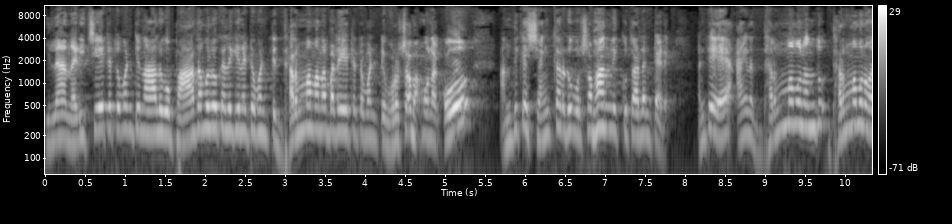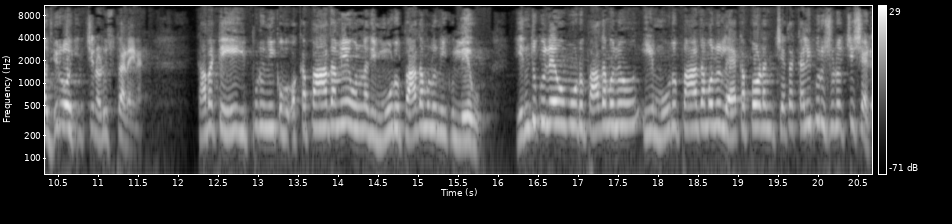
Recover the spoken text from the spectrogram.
ఇలా నడిచేటటువంటి నాలుగు పాదములు కలిగినటువంటి ధర్మం అనబడేటటువంటి వృషభమునకు అందుకే శంకరుడు వృషభాన్ని ఎక్కుతాడంటాడు అంటే ఆయన ధర్మమునందు ధర్మమును అధిరోహించి నడుస్తాడు ఆయన. కాబట్టి ఇప్పుడు నీకు ఒక పాదమే ఉన్నది మూడు పాదములు నీకు లేవు. ఎందుకు లేవు మూడు పాదములు? ఈ మూడు పాదములు లేకపోవడం చేత కలిపురుషుడు వచ్చేసాడు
